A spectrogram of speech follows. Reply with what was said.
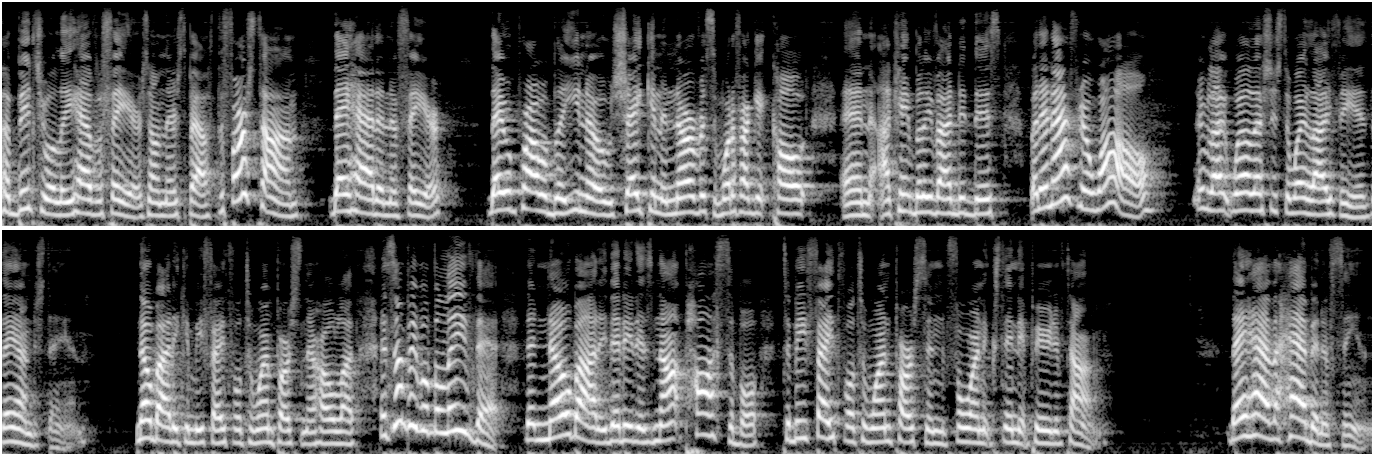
habitually have affairs on their spouse. The first time they had an affair, they were probably, you know, shaking and nervous. And what if I get caught? And I can't believe I did this. But then after a while, they were like, well, that's just the way life is. They understand. Nobody can be faithful to one person their whole life. And some people believe that, that nobody, that it is not possible to be faithful to one person for an extended period of time. They have a habit of sin.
